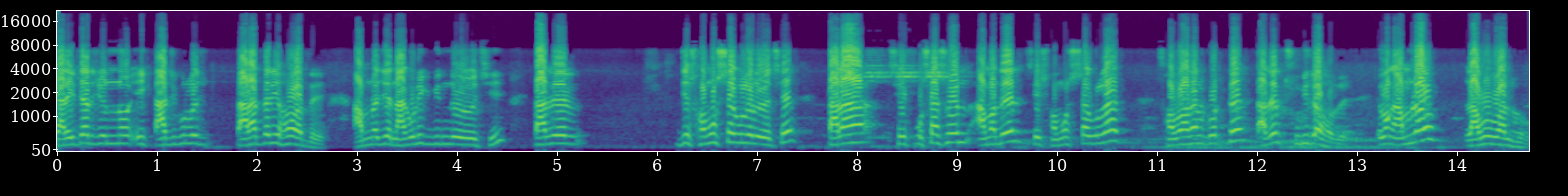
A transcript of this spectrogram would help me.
গাড়িটার জন্য এই কাজগুলো তাড়াতাড়ি হওয়াতে আমরা যে নাগরিক বৃন্দ রয়েছি, তাদের যে সমস্যাগুলো রয়েছে, তারা সেই প্রশাসন আমাদের সেই সমস্যাগুলো সমাধান করতে তাদের সুবিধা হবে এবং আমরাও লাভবান হব।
